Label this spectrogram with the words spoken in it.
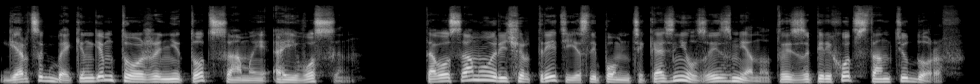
Герцог Бекингем тоже не тот самый, а его сын. Того самого Ричард III, если помните, казнил за измену, то есть за переход в стан Тюдоров.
